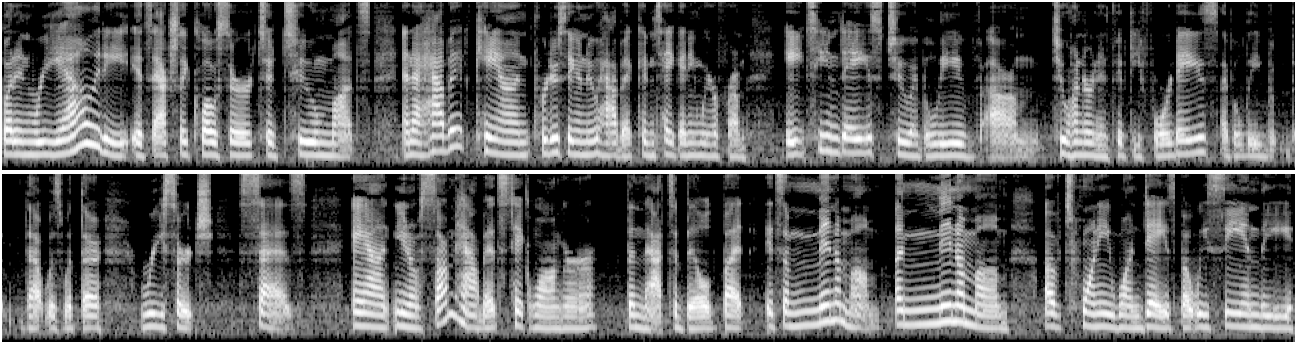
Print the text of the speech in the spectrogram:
but in reality, it's actually closer to two months. And a habit can, producing a new habit can take anywhere from 18 days to, I believe, um, 254 days. I believe that was what the research says. And, you know, some habits take longer than that to build, but it's a minimum, a minimum of 21 days. But we see in the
